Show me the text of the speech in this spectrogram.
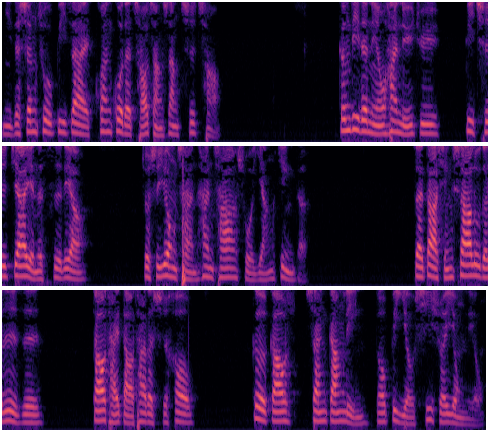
你的牲畜必在宽阔的草场上吃草，耕地的牛和驴驹必吃家园的饲料。”就是用铲和叉所扬尽的。在大型杀戮的日子，高台倒塌的时候，各高山冈岭都必有溪水涌流。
